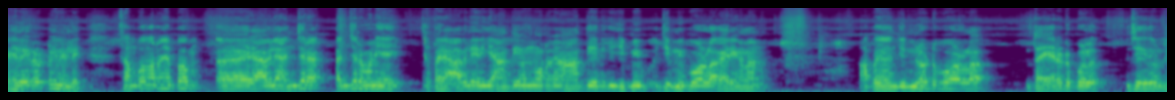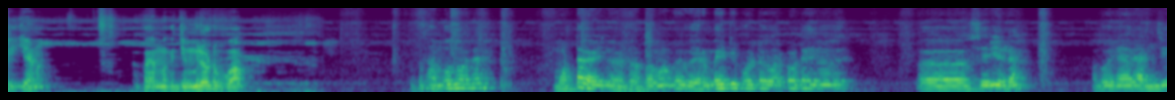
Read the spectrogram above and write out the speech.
ഡെയിലി റൊട്ടീൻ അല്ലേ? സംഭവം എന്ന് പറഞ്ഞപ്പം രാവിലെ അഞ്ചര അഞ്ചര മണിയായി. അപ്പോൾ രാവിലെ എനിക്ക് ആദ്യം എന്ന് പറഞ്ഞാൽ ആദ്യം എനിക്ക് ജിമ്മിൽ ജിമ്മിൽ പോകാനുള്ള കാര്യങ്ങളാണ്. അപ്പോൾ ഞാൻ ജിമ്മിലോട്ട് പോകാനുള്ള തയ്യാറെടുപ്പുകൾ ചെയ്തുകൊണ്ടിരിക്കുകയാണ് അപ്പോൾ നമുക്ക് ജിമ്മിലോട്ട് പോവാം. അപ്പോൾ സംഭവം എന്ന് പറഞ്ഞാൽ മുട്ട കഴിഞ്ഞു കേട്ടോ. അപ്പോൾ നമുക്ക് വെറും വയറ്റിൽ പോയിട്ട് വർക്കൗട്ട് ചെയ്യുന്നത് ശരിയല്ല. അപ്പോൾ ഞാൻ ഒരു അഞ്ച്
